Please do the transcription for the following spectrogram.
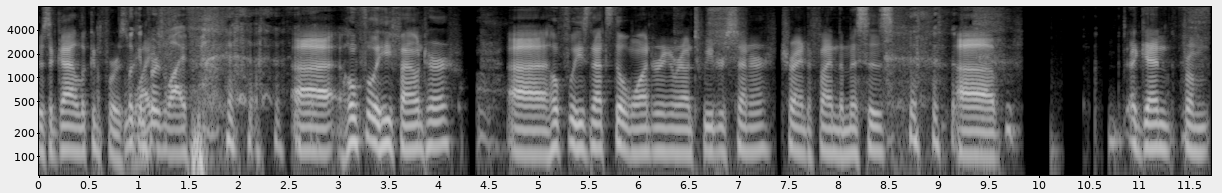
there's a guy looking for his Looking wife. for his wife. Uh, hopefully he found her. Uh, hopefully he's not still wandering around Tweeter Center trying to find the misses. Uh, again, from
